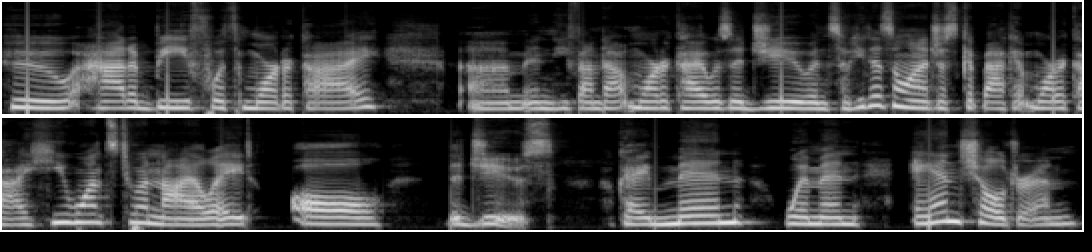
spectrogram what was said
who had a beef with Mordecai, um, and he found out Mordecai was a Jew, and so he doesn't want to just get back at Mordecai. He wants to annihilate all the Jews. Okay, men, women, and children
